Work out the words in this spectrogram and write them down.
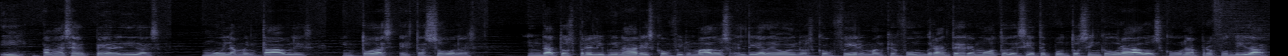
y van a ser pérdidas muy lamentables en todas estas zonas. En datos preliminares confirmados el día de hoy nos confirman que fue un gran terremoto de 7.5 grados con una profundidad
